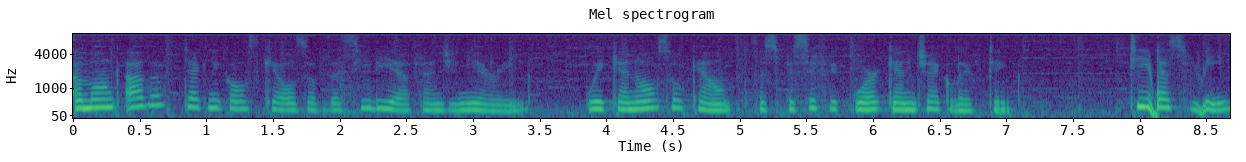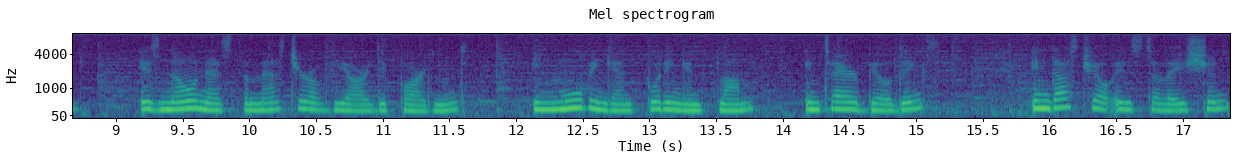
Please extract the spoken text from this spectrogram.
Among other technical skills of the CDF engineering, we can also count the specific work and jack lifting. TSV is known as the master of the art department in moving and putting in plumb entire buildings, industrial installation,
